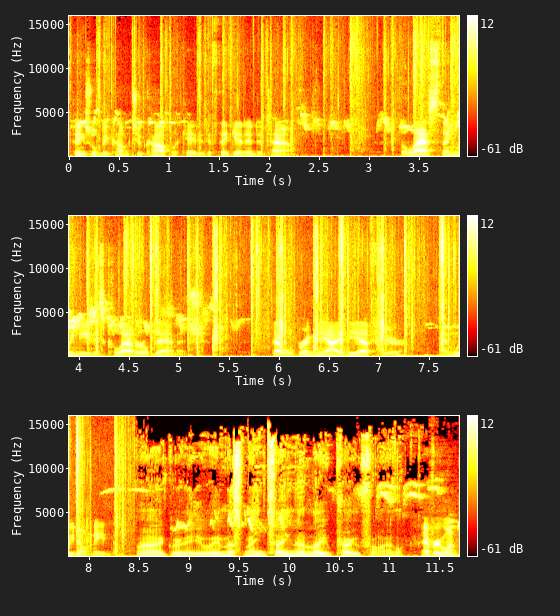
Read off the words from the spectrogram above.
Things will become too complicated if they get into town. The last thing we need is collateral damage. That will bring the IDF here, and we don't need them. I agree. We must maintain a low profile. Everyone,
